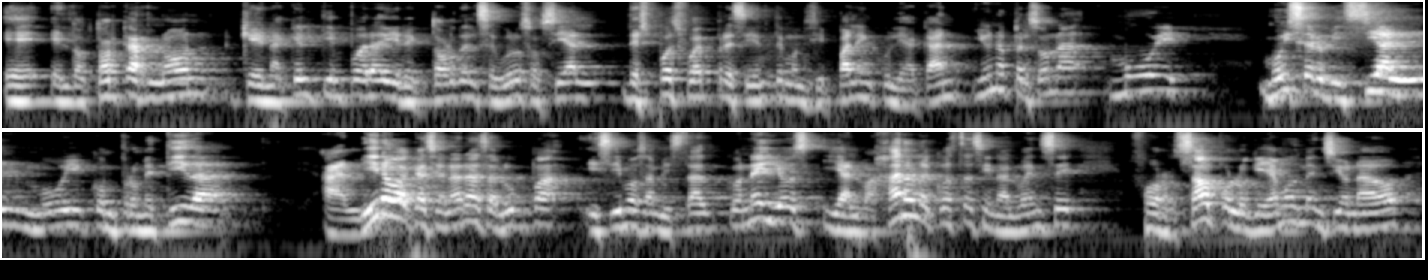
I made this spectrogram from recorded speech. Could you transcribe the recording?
eh, el doctor Carlón, que en aquel tiempo era director del Seguro Social, después fue presidente municipal en Culiacán y una persona muy, muy servicial, muy comprometida. Al ir a vacacionar a Zalupa hicimos amistad con ellos y al bajar a la costa sinaloense, forzado por lo que ya hemos mencionado,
